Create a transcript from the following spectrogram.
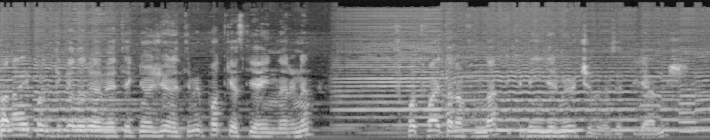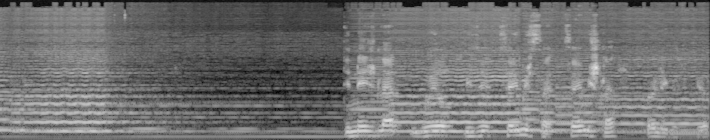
Sanayi Politikaları ve Teknoloji Yönetimi podcast yayınlarının Spotify tarafından 2023 yılı özeti gelmiş. Dinleyiciler bu yıl bizi sevmişse, sevmişler. Öyle gözüküyor.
